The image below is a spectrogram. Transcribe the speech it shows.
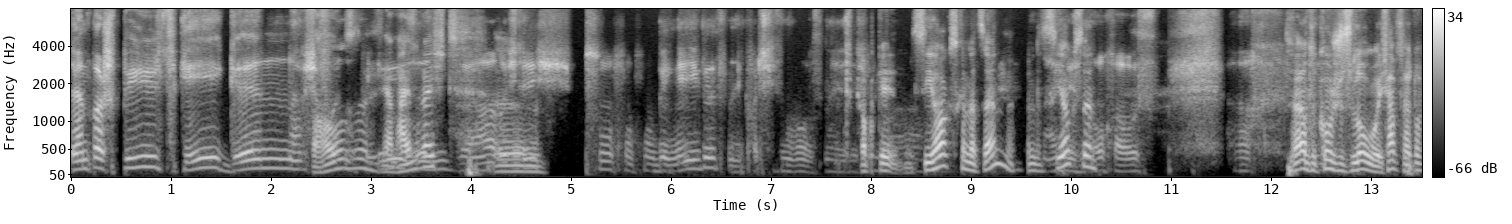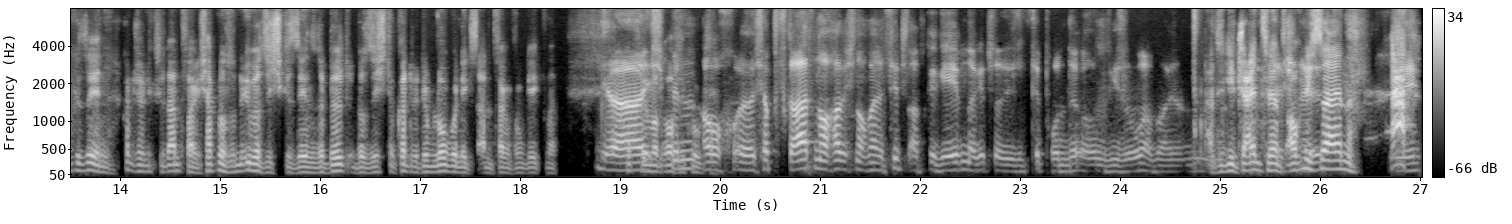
Temper spielt gegen. Zu Hause? Sie haben Heimrecht. Ja, richtig. Gegen die Eagles? Nee, Quatsch, die sind raus. Nee, ich glaube, gegen Seahawks kann das sein? Kann das Nein, Seahawks sein? auch raus. Ach. Das war so ein komisches Logo. Ich habe es halt noch gesehen. Konnte ich ja nichts mit anfangen. Ich habe nur so eine Übersicht gesehen, so eine Bildübersicht und konnte mit dem Logo nichts anfangen vom Gegner. Ja, ich, ich bin geguckt. auch, äh, ich habe es gerade noch, habe ich noch meine Tipps abgegeben. Da gibt es ja diese Tipprunde irgendwie so. Aber, äh, also die Giants werden es auch nicht sein. Nee.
